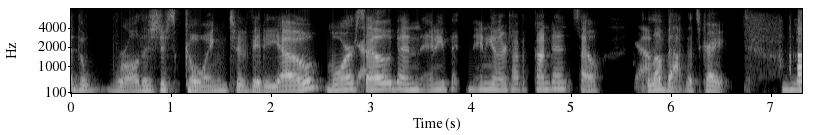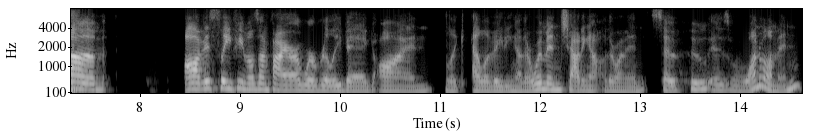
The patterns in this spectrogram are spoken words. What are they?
The world is just going to video more yes. so than any any other type of content. So yeah. I love that. That's great. Mm-hmm. Um, obviously females on fire we're really big on like elevating other women shouting out other women so who is one woman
